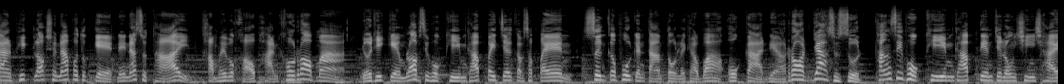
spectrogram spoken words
การพลิกล็อกชนะโปรตุเกสในนัดสุดท้ายทำให้พวกเขาผ่านเข้ารอบมา โดยที่เกมรอบ 16 ทีมครับไปเจอกับสเปน ซึ่งก็พูดกันตามตรงนะครับว่าโอกาสเนี่ยรอดยากสุดๆ ทั้ง 16 ทีมครับเตรียมจะลงชิงชัย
